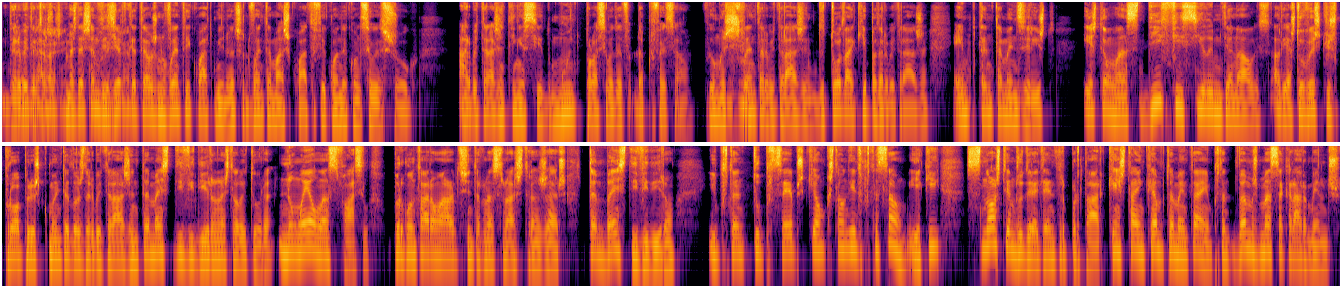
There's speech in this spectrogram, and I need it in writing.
de arbitragem. Mas deixa-me dizer que até os 94 minutos, 90 mais 4, foi quando aconteceu esse jogo, a arbitragem tinha sido muito próxima da, da perfeição. Foi uma uhum. excelente arbitragem de toda a equipa de arbitragem. É importante também dizer isto. Este é um lance difícil de análise. Aliás, tu vês que os próprios comentadores de arbitragem também se dividiram nesta leitura. Não é um lance fácil. Perguntaram a árbitros internacionais estrangeiros, também se dividiram e, portanto, tu percebes que é uma questão de interpretação. E aqui, se nós temos o direito a interpretar, quem está em campo também tem. Portanto, vamos massacrar menos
